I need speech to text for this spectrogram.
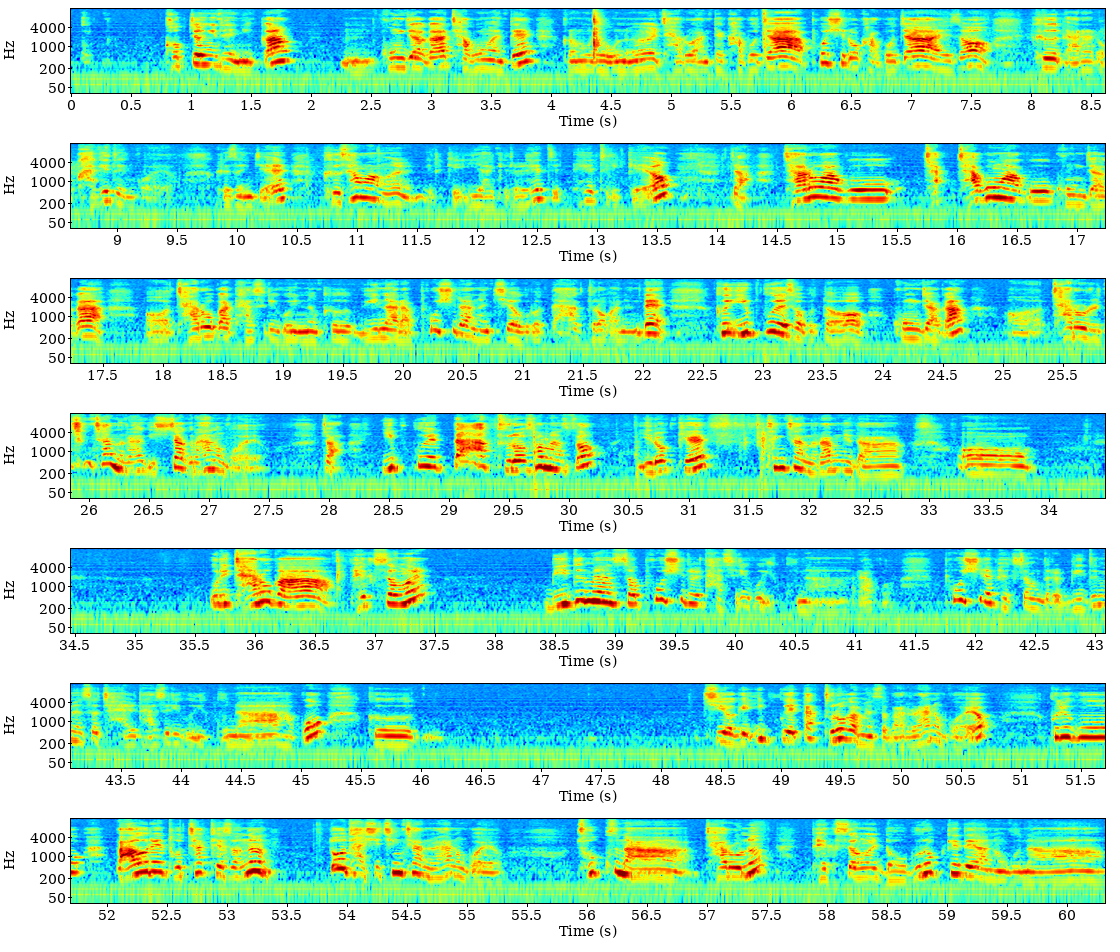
걱정이 되니까 음, 공자가 자공한테 그럼 우리 오늘 자로한테 가보자 포시로 가보자 해서 그 나라로 가게 된 거예요. 그래서 이제 그 상황을 이렇게 이야기를 해, 해 드릴게요. 자 자로하고 자, 자공하고 공자가 어, 자로가 다스리고 있는 그 위나라 포시라는 지역으로 딱 들어가는데 그 입구에서부터 공자가 어, 자로를 칭찬을 하기 시작을 하는 거예요. 자 입구에 딱 들어서면서 이렇게 칭찬을 합니다. 어, 우리 자로가 백성을 믿으면서 포시를 다스리고 있구나라고 포시의 백성들을 믿으면서 잘 다스리고 있구나 하고 그 지역의 입구에 딱 들어가면서 말을 하는 거예요. 그리고 마을에 도착해서는 또 다시 칭찬을 하는 거예요. 좋구나. 자로는 백성을 너그럽게 대하는구나.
